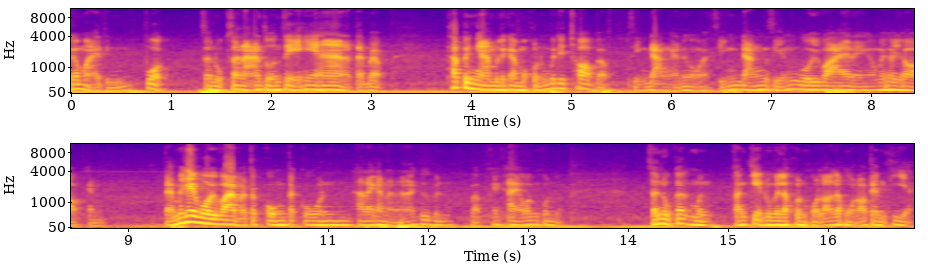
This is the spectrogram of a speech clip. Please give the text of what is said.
ก็หมายถึงพวกสนุกสนานสวนเสเฮฮาแต่แบบถ้าเป็นงานบริการบางคนก็ไม่ได้ชอบแบบเสียงดังอะนึกออกไหมเสียงดังเสียงโวยวายอะไรก็ไม่ค่อยชอบกัน แต่ไม่ใช่โวยวายแบบตะโกงตะโกนอะไรขนาดนั้นคือเป็นแบบคล้ายๆว่าเป็นคนแบบ สนุกก็เหมือนสังเกตดูเวลาคนหัวเราะแล้วหัวเราะเต็มที่อะ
